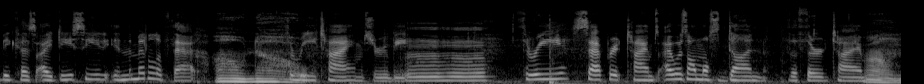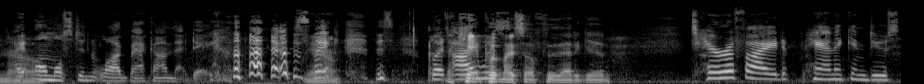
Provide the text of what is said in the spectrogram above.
because I DC'd in the middle of that Oh no. three times, Ruby. Mm-hmm. Three separate times. I was almost done the third time. Oh, no. I almost didn't log back on that day. I was Yeah. like this, but I I, can't was put myself through that again. Terrified, panic induced,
